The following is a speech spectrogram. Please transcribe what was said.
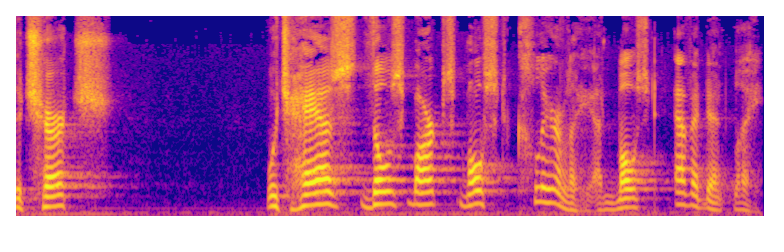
the church which has those marks most clearly and most evidently.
